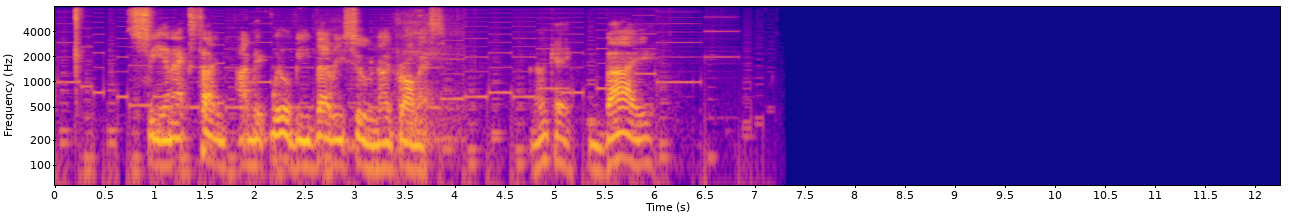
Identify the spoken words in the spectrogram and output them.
see you next time and it will be very soon, I promise. Okay, bye.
